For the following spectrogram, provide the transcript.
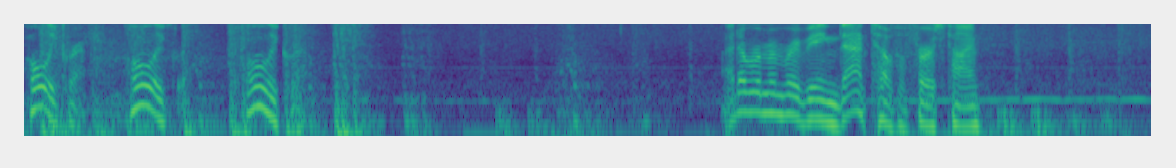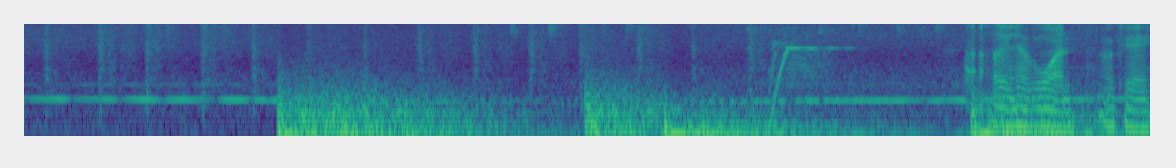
Holy crap. Holy crap. Holy crap. I don't remember it being that tough the first time. Have one. Okay.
